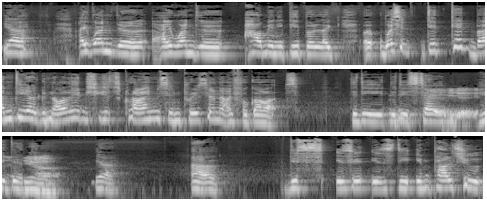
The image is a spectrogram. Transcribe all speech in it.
yeah. I wonder, I wonder how many people like uh, was it did Ted Bundy acknowledge his crimes in prison? I forgot. Did he did he say yeah, he did? He did. Yeah. Yeah uh, this is is the impulse you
